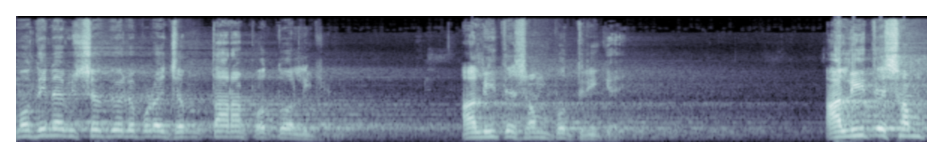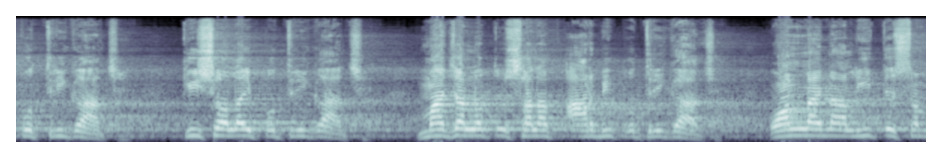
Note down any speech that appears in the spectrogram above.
মদিনা বিশ্ববিদ্যালয়ে পড়েছেন, তারা ফতোয়া লিখেন। আলিতে পত্রিকায়। আলিতে পত্রিকা আছে, কিশলয় পত্রিকা আছে। মাজালাতু সালাফ আরবি পত্রিকা আছে অনলাইন আল সাম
